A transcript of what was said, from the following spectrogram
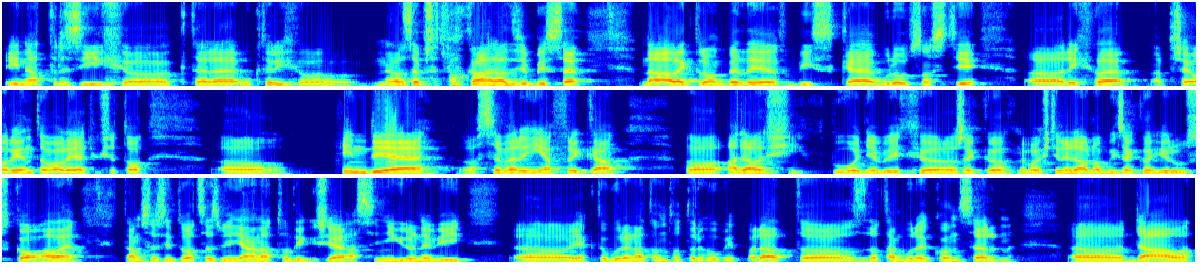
i na trzích, eh, které, u kterých nelze předpokládat, že by se na elektromobily v blízké budoucnosti rychle přeorientovali, ať už je to Indie, Severní Afrika a další. Původně bych eh, řekl, nebo ještě nedávno bych řekl i Rusko, ale tam se situace změnila natolik, že asi nikdo neví, eh, jak to bude na tomto trhu vypadat, eh, zda tam bude koncern dál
